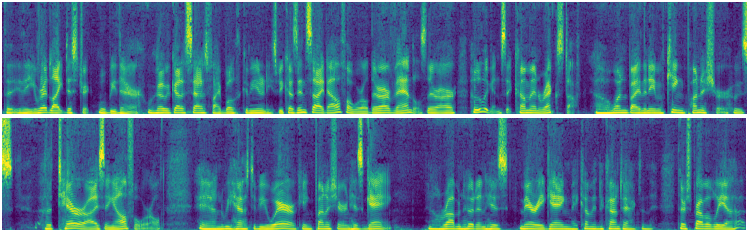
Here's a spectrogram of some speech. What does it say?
The, the red light district will be there. We've got, we've got to satisfy both communities because inside Alpha World there are vandals, there are hooligans that come and wreck stuff. Uh, one by the name of King Punisher, who's uh, terrorizing Alpha World, and we have to beware of King Punisher and his gang. You know, Robin Hood and his merry gang may come into contact, and there's probably a,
